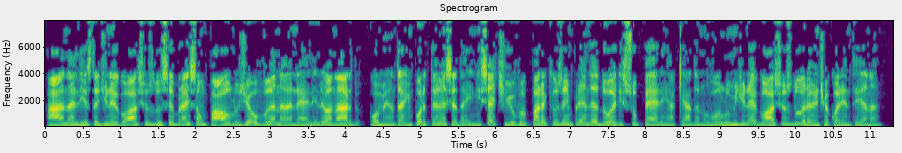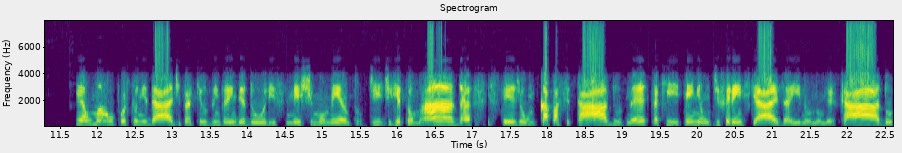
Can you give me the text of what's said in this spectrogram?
A analista de negócios do Sebrae São Paulo, Giovana Anelli Leonardo, comenta a importância da iniciativa para que os empreendedores superem a queda no volume de negócios durante a quarentena é uma oportunidade para que os empreendedores, neste momento de, de retomada, estejam capacitados, né, para que tenham diferenciais aí no, no mercado,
